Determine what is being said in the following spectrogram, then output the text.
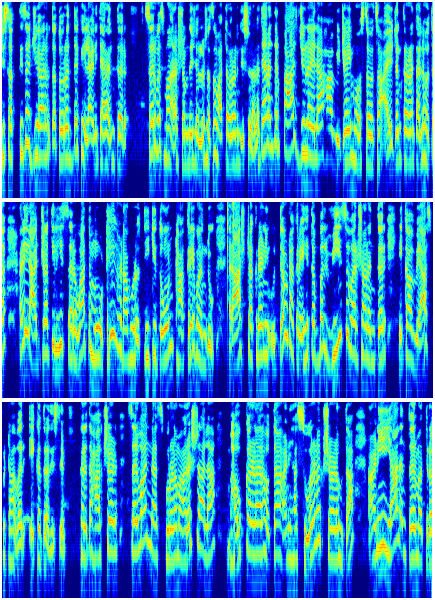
जी सक्तीचा जी आर होता तो रद्द केला. आणि त्यानंतर सर्वच महाराष्ट्रामध्ये जल्लोषाचं वातावरण दिसून आलं. त्यानंतर पाच जुलैला हा विजय महोत्सवाचं आयोजन करण्यात आलं होतं. आणि राज्यातील ही सर्वात मोठी घडामोड होती की दोन ठाकरे बंधू राज ठाकरे आणि उद्धव ठाकरे हे तब्बल वीस वर्षानंतर एका व्यासपीठावर एकत्र दिसले. खरं तर हा क्षण सर्वांनाच पूर्ण महाराष्ट्राला भाऊक करणारा होता आणि हा सुवर्ण क्षण होता. आणि यानंतर मात्र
